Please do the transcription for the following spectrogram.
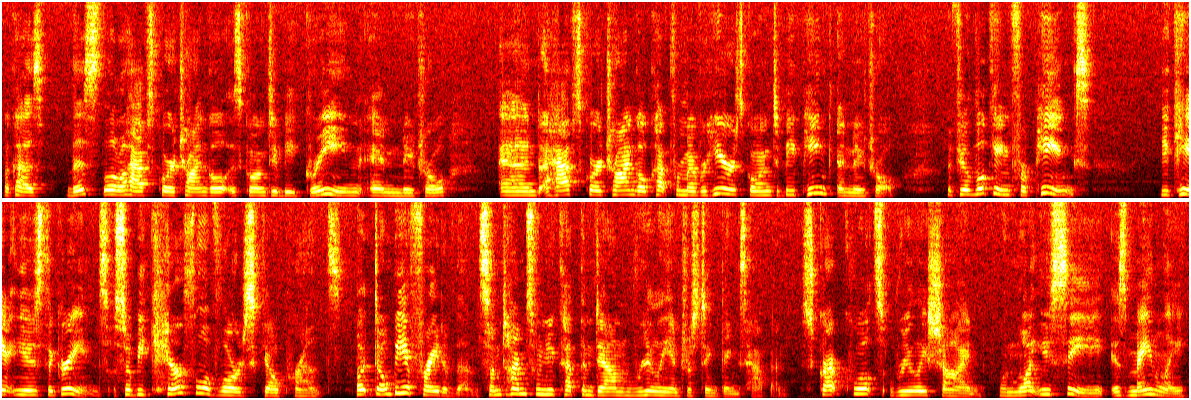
because this little half square triangle is going to be green and neutral and a half square triangle cut from over here is going to be pink and neutral. If you're looking for pinks, you can't use the greens. So be careful of large scale prints, but don't be afraid of them. Sometimes when you cut them down, really interesting things happen. Scrap quilts really shine when what you see is mainly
